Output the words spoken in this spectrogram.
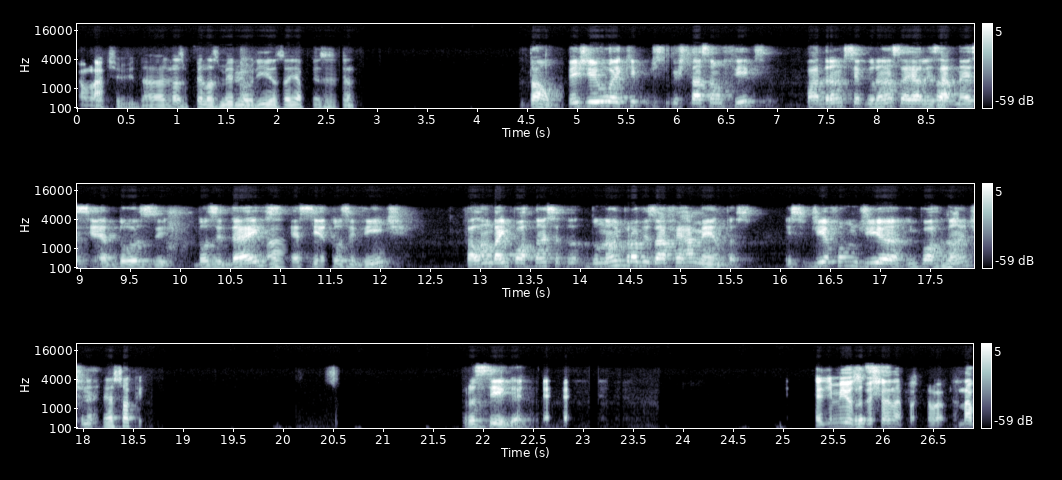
Vamos lá. Atividades, pelas melhorias aí apresentadas. Então, PGU, equipe de subestação fixa, padrão de segurança realizado na SE 12, 1210, ah. SE 1220, falando da importância do, do, não improvisar ferramentas. Esse dia foi um dia importante, né? É só que Prossiga. Edmilson, deixa na, na,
